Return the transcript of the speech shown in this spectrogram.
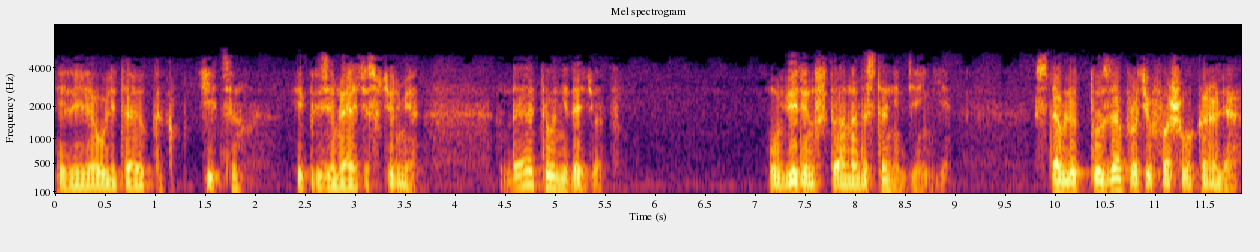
Или я улетаю, как птица, и приземляетесь в тюрьме? До этого не дойдет. Уверен, что она достанет деньги. Ставлю туза против вашего короля.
